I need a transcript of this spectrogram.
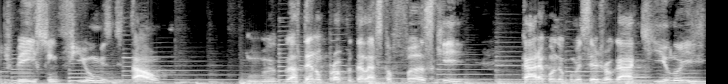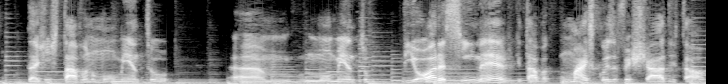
Gente vê isso em filmes e tal. Até no próprio The Last of Us, que, cara, quando eu comecei a jogar aquilo e a gente tava num momento. Um, um momento pior, assim, né? Que tava com mais coisa fechada e tal.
